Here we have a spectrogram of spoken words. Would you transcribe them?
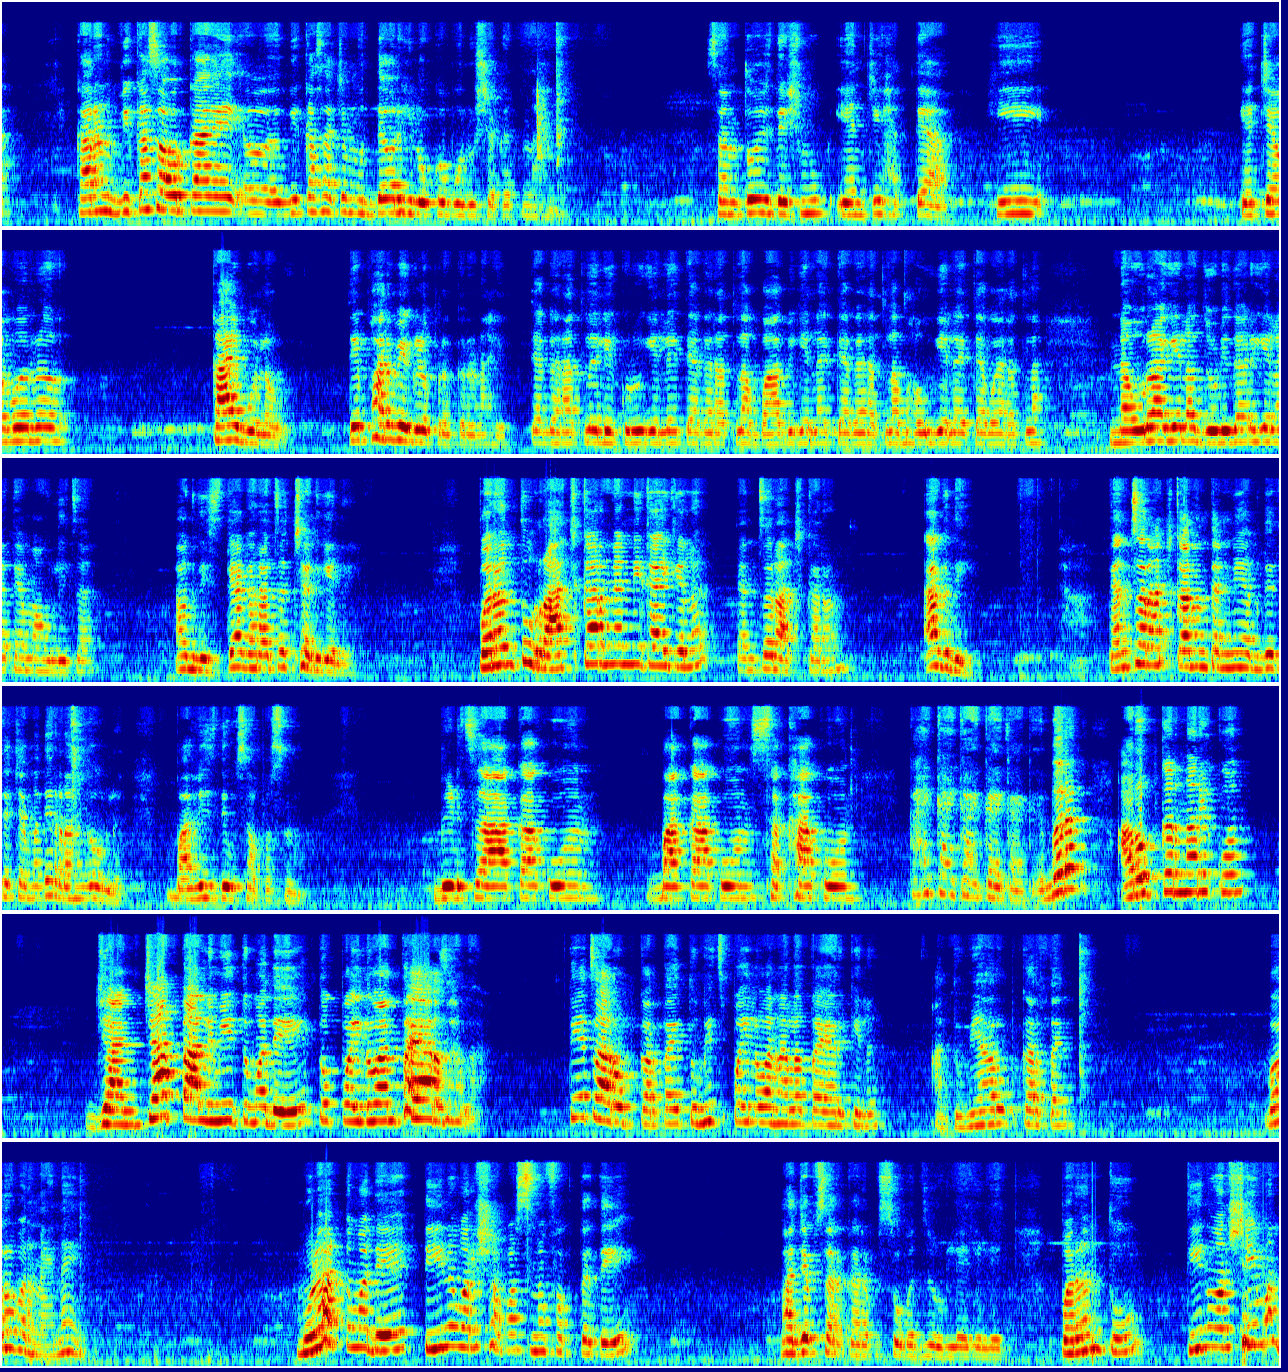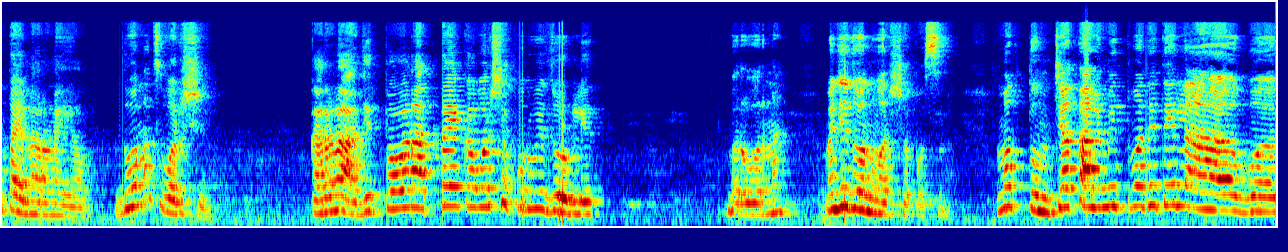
कारण विकासावर काय विकासाच्या मुद्द्यावर ही लोक बोलू शकत नाही संतोष देशमुख यांची हत्या ही याच्यावर काय बोलावं? ते फार वेगळं प्रकरण आहे. त्या घरातलं लेकरू गेलंय त्या घरातला बाप गेलाय त्या घरातला भाऊ गेलाय त्या घरातला नवरा गेला जोडीदार गेला त्या माऊलीचा. अगदीच त्या घराचं छत गेलंय. परंतु राजकारण्यांनी काय केलं? त्यांचं राजकारण अगदी. त्यांचं राजकारण त्यांनी अगदी त्याच्यामध्ये रंगवलं. बावीस दिवसापासून. बीडचा आका कोण? बाका कोण? सखा कोण? काय काय काय काय काय काय? बरं आरोप करणारे कोण? ज्यांच्या तालमीत मध्ये तो पैलवान तयार झाला. तेच आरोप करताय तुम्हीच पैलवानाला तयार केलं. आणि तुम्ही आरोप करताय. बरोबर नाही नाही. मुळात मध्ये तीन वर्षापासून फक्त ते भाजप सरकार सोबत जोडले गेलेत परंतु तीन वर्षही म्हणता येणार नाही आहोत दोनच वर्ष. कारण अजित पवार आत्ता एका वर्षापूर्वी जोडलेत. बरोबर ना? म्हणजे दोन वर्षापासून. मग तुमच्या तालमीत मध्ये ते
